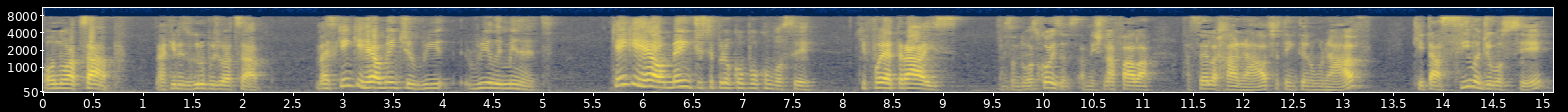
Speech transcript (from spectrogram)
Ou no WhatsApp, naqueles grupos de WhatsApp. Mas quem que realmente re, really mean it? Quem que realmente se preocupou com você? Que foi atrás? São duas coisas. A Mishnah fala, você tem que ter um Rav, que está acima de você,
